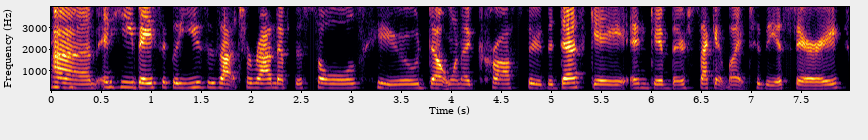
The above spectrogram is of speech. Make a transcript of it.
mm-hmm. um, and he basically uses that to round up the souls who don't want to cross through the death gate and give their second light to the Asteri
